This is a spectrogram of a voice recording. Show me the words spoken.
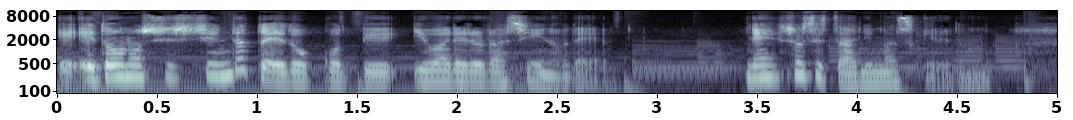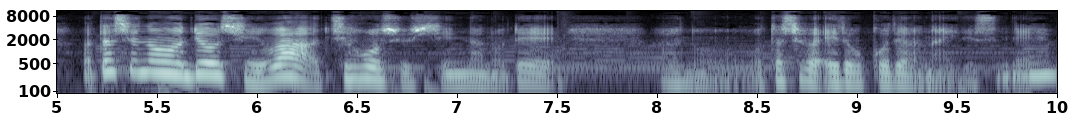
江戸の出身だと江戸っ子って言われるらしいので、ね、諸説ありますけれども、私の両親は地方出身なので、あの、私は江戸っ子ではないですね。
